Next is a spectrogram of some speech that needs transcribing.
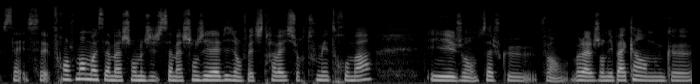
c'est, franchement, moi, ça m'a changé, ça m'a changé la vie. En fait, je travaille sur tous mes traumas et j'en sache que, enfin, voilà, j'en ai pas qu'un, donc. Euh,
